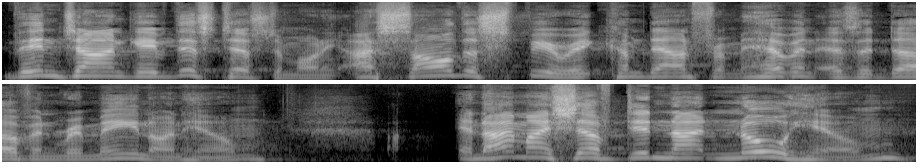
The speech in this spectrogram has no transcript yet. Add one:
Then John gave this testimony I saw the Spirit come down from heaven as a dove and remain on him. And I myself did not know him,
